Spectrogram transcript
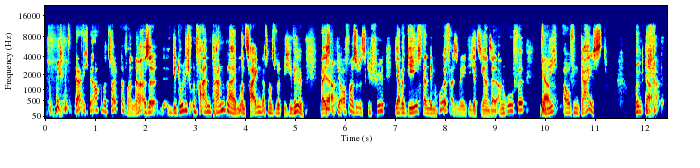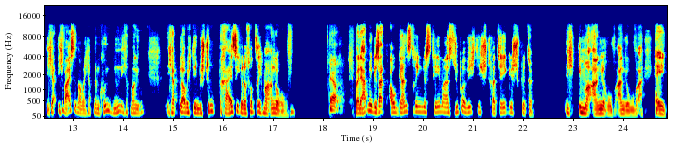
ja, ich bin auch überzeugt davon. Ne? Also geduldig und vor allem dranbleiben und zeigen, dass man es wirklich will. Weil es ja. gibt ja oftmals so das Gefühl, ja, aber gehe ich dann dem Rolf, also wenn ich dich jetzt die ganze Zeit anrufe, ja. nicht auf den Geist. Und ja. ich, ich, ich weiß es nochmal, ich habe einen Kunden, ich habe mal geguckt, ich habe, glaube ich, den bestimmt 30 oder 40 Mal angerufen. Ja. Weil er hat mir gesagt, auch ganz dringendes Thema ist super wichtig, strategisch, bitte ich immer angerufen, angerufen. Hey,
